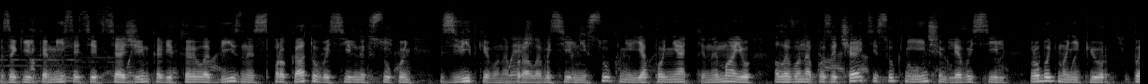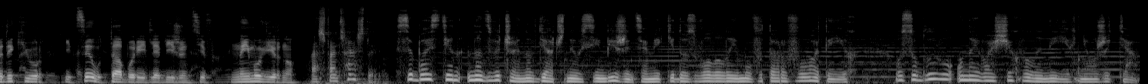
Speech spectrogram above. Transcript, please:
За кілька місяців ця жінка відкрила бізнес з прокату весільних суконь. Звідки вона брала весільні сукні? Я поняття не маю, але вона позичає ці сукні іншим для весіль, робить манікюр, педикюр, і це у таборі для біженців. Неймовірно. That's fantastic. Себастьян надзвичайно вдячний усім біженцям, які дозволили йому фотографувати їх, особливо у найважчі хвилини їхнього життя.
